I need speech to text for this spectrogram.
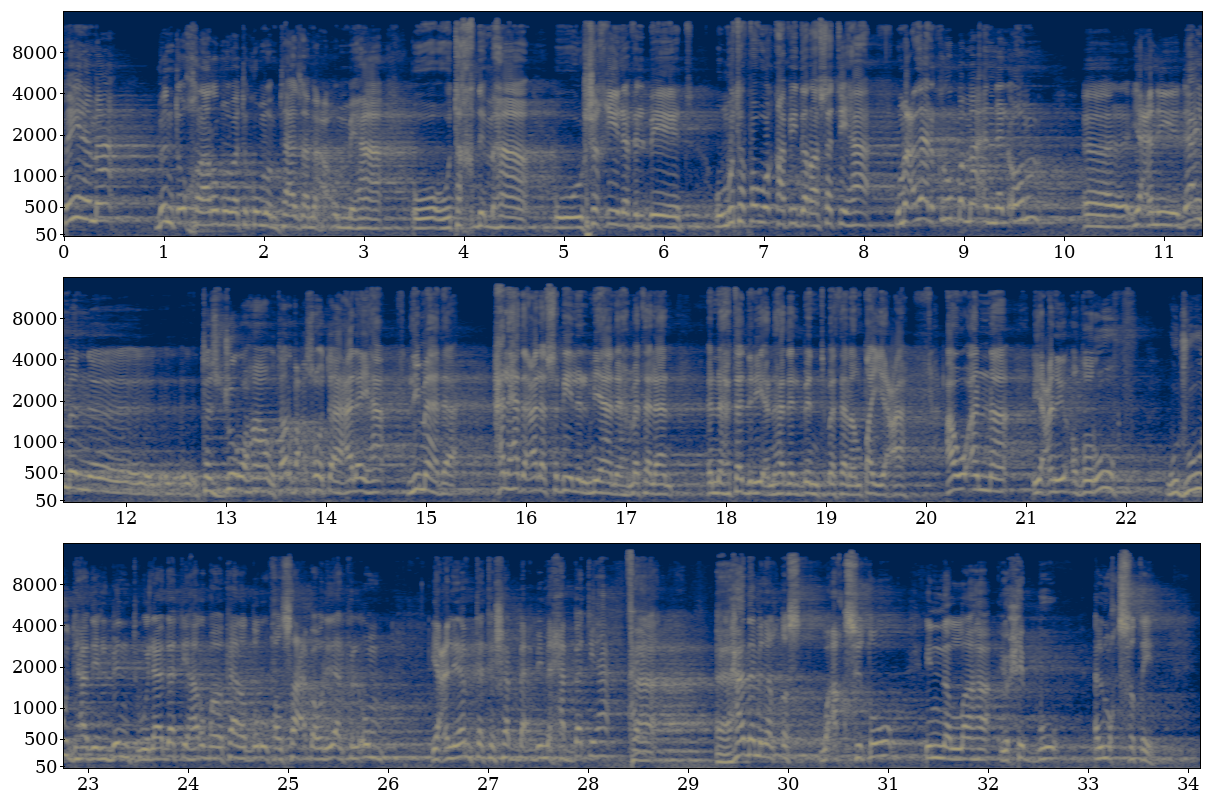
بينما بنت أخرى ربما تكون ممتازة مع أمها وتخدمها وشغيلة في البيت ومتفوقة في دراستها ومع ذلك ربما أن الأم يعني دائما آه، تزجرها وترفع صوتها عليها. لماذا؟ هل هذا على سبيل الميانة مثلا أنها تدري أن هذه البنت مثلا طيعة؟ أو أن يعني ظروف وجود هذه البنت ولادتها ربما كانت ظروفا صعبة ولذلك الأم يعني لم تتشبع بمحبتها؟ فهذا من القسط. وأقسطوا إن الله يحب المقسطين.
